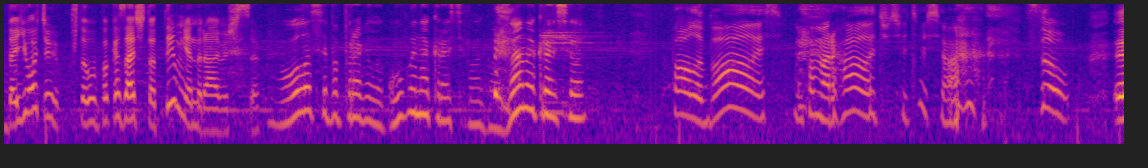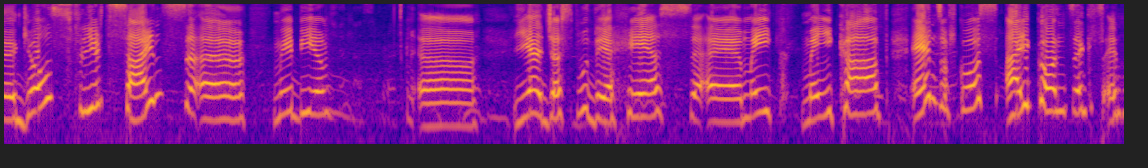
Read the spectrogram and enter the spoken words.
даете, чтобы показать, что ты мне нравишься? Волосы поправила, губы накрасила, глаза накрасила. Поулыбалась, поморгала чуть-чуть и все. So, uh, girls flirt signs, uh, maybe, uh, yeah, just put their hairs, uh, make makeup, and of course eye contact and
